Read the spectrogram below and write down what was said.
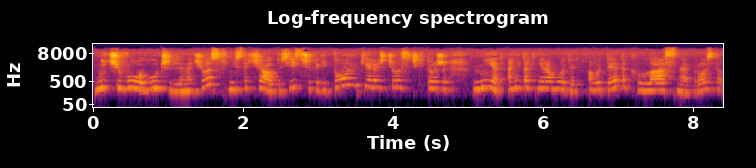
ничего лучше для начесов не встречала. То есть есть еще такие тонкие расчесочки тоже. Нет, они так не работают. А вот это классная, просто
